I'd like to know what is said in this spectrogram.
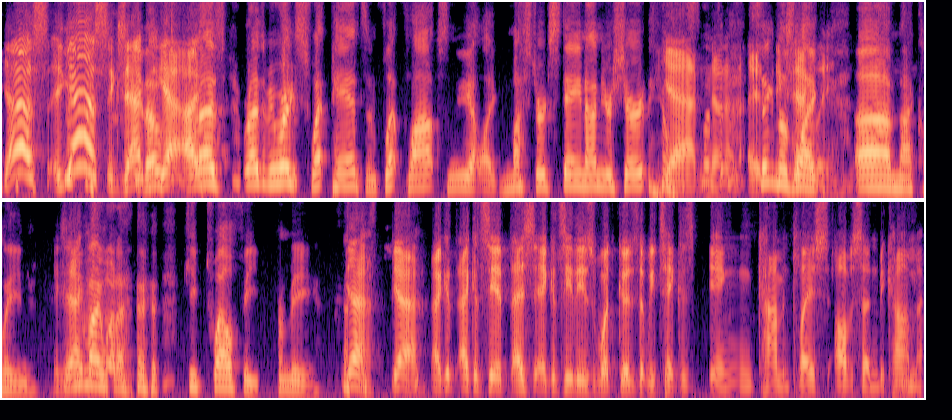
yes. Yes. Exactly. you know? Yeah. Whereas, I, whereas be wearing sweatpants and flip flops and you got like mustard stain on your shirt. Yeah. no. No. No. Signals exactly. like uh, I'm not clean. Exactly. You might want to keep 12 feet from me. yeah, yeah, I could, I could see it. I, I could see these what goods that we take as being commonplace all of a sudden become mm.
